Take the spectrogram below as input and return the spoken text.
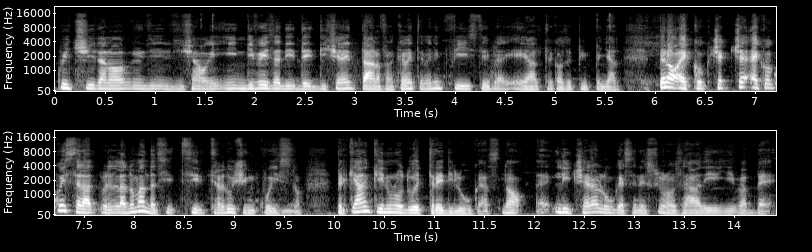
Qui citano, diciamo, in difesa di, di, di Celentano, francamente Meninfisti e altre cose più impegnate. Però ecco, c'è, c'è, ecco questa la, la domanda si, si, traduce in questo, perché anche in 1, 2, 3 di Lucas, no? Eh, lì c'era Lucas e nessuno sapeva dirgli, vabbè,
